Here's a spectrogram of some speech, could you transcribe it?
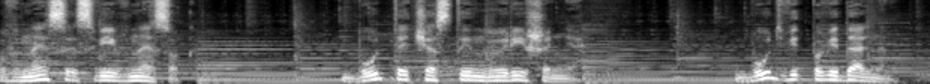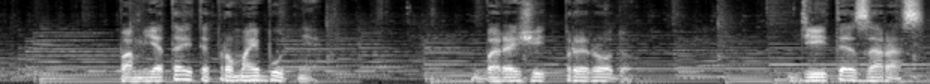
Внеси свій внесок. Будьте частиною рішення. Будь відповідальним. Пам'ятайте про майбутнє. Бережіть природу. Дійте зараз.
